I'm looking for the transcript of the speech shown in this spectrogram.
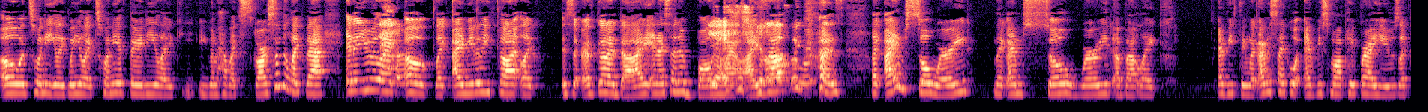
oh at 20 like when you're like 20 or 30 like you're gonna have like scars something like that. And then you were like Yeah. oh like i immediately thought like is the earth gonna die? And i started bawling Yeah, my eyes out because like i am so worried like i'm so worried about like everything. Like i recycle every small paper i use. Like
